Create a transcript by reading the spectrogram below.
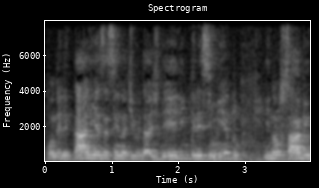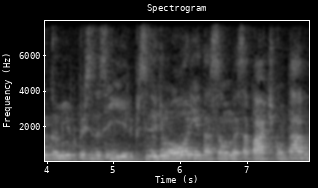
quando ele está ali exercendo a atividade dele, em crescimento, e não sabe o caminho que precisa seguir. Ele precisa de uma orientação nessa parte contábil,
